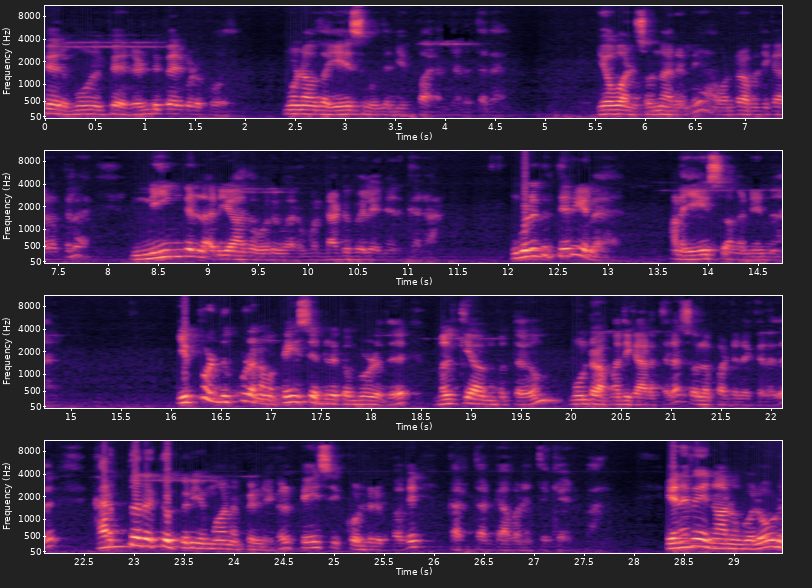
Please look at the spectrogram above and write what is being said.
பேர் மூணு பேர் ரெண்டு பேர் கூட போதும். மூணாவது இயேசு வந்து நிற்பார் அந்த இடத்துல. யோவான் சொன்னார் இல்லையா ஒன்றாம் அதிகாரத்தில் நீங்கள் அறியாத ஒருவர் உங்கள் நடுவிலே நிற்கிறார். உங்களுக்கு தெரியல ஆனால் இயேசு அங்கே நின்னார். இப்பொழுது கூட நம்ம பேசிட்டு இருக்கும் பொழுது மல்கியாவின் புத்தகம் மூன்றாம் அதிகாரத்தில் சொல்லப்பட்டிருக்கிறது. கர்த்தருக்கு பிரியமான பிள்ளைகள் பேசி கொண்டிருப்பதை கர்த்தர் கவனித்து கேட்பார். எனவே நான் உங்களோடு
